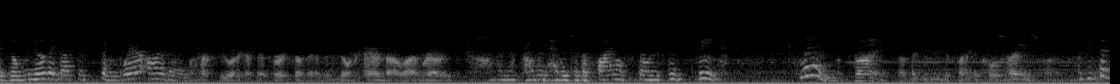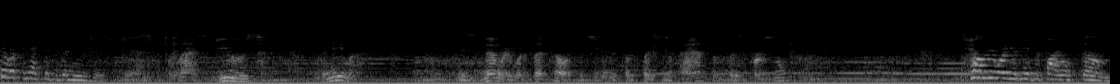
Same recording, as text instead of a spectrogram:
signal. We know they got the stone. Where are they? We'll have to see what I got that first on there, the stone and our librarian. Oh, then they're probably headed to the final stone as we speak. Flynn, I'm trying. It's not that easy to find a close hiding spot. but you said they were connected to the muses. Yes, but the last muse, Panema. Use memory, what does that tell us? Did she hid it someplace in the past, someplace personal? Tell me where you hid the final stone.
